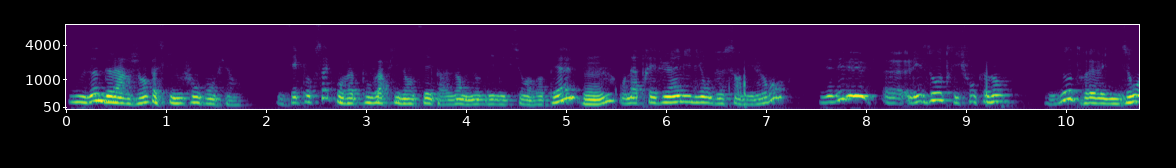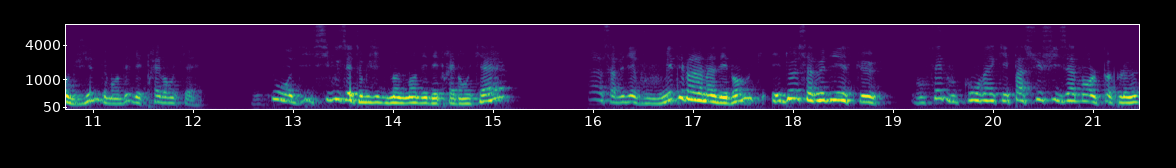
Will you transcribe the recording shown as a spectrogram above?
qui nous donnent de l'argent parce qu'ils nous font confiance. Et c'est pour ça qu'on va pouvoir financer, par exemple, notre élection européenne. Mmh. On a prévu 1 200 000 euros. Vous avez vu, euh, les autres, ils font comment? Les autres, euh, ils sont obligés de demander des prêts bancaires. Donc nous, on dit, si vous êtes obligé de demander des prêts bancaires, un, ça veut dire que vous vous mettez dans la main des banques, et deux, ça veut dire que, en fait, vous ne convainquez pas suffisamment le peuple.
